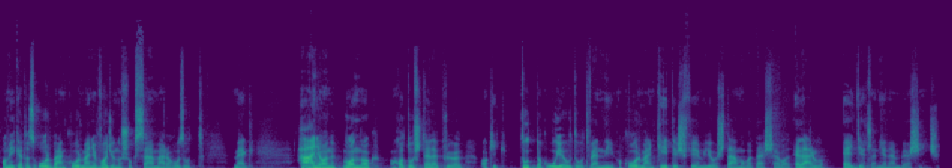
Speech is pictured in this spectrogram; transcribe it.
amiket az Orbán kormány a vagyonosok számára hozott meg. Hányan vannak a hatos telepről, akik tudtak új autót venni a kormány két és fél milliós támogatásával? Elárul, egyetlen ilyen ember sincs.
